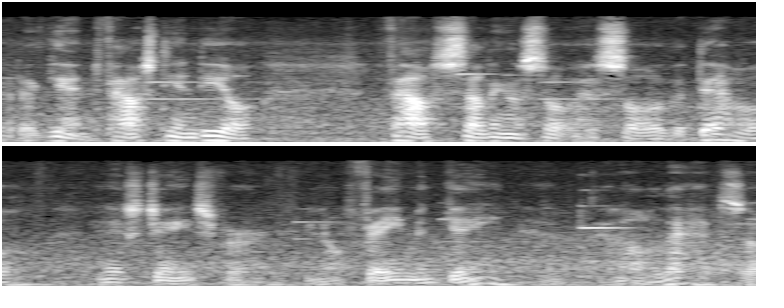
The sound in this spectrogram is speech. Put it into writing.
But again, Faustian deal, Faust selling his soul, his soul to the devil in exchange for, you know, fame and gain and, and all of that. So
